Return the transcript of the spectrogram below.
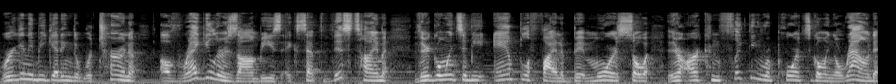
we're going to be getting the return of regular zombies, except this time, they're going to be amplified a bit more, so there are conflicting reports going around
